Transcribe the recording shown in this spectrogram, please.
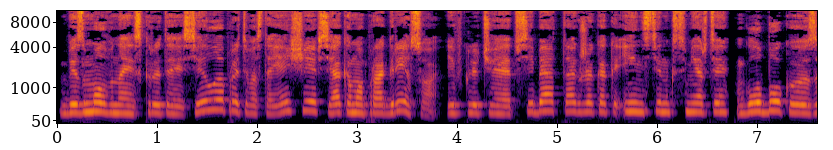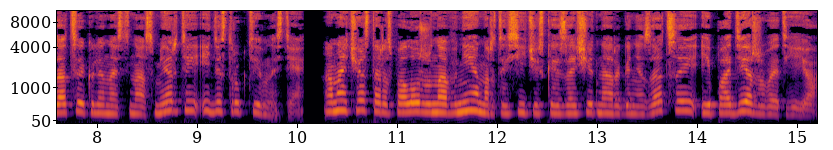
Безмолвная и скрытая сила, противостоящая всякому прогрессу, и включает в себя, так же как и инстинкт смерти, глубокую зацикленность на смерти и деструктивности. Она часто расположена вне нарциссической защитной организации и поддерживает ее.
